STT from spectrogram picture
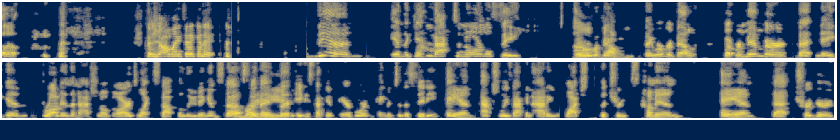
up. Cause y'all ain't taking it. Then in the getting back to normalcy, They um, were rebelling. they were rebelling. But remember that Nagin brought in the National Guard to like stop the looting and stuff. Right. So they, the 82nd Airborne came into the city and actually Zach and Addie watched the troops come in and that triggered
